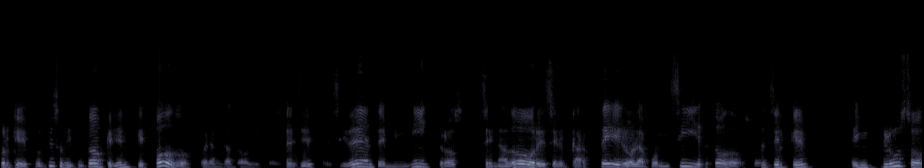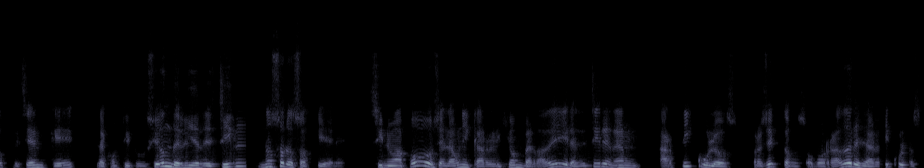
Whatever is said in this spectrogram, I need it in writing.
¿Por qué? Porque esos diputados querían que todos fueran católicos, es decir, el presidente, ministros, senadores, el cartero, la policía, todos. Es decir, que e incluso decían que la constitución debía decir, no solo sostiene, sino apoya la única religión verdadera, es decir, eran artículos, proyectos o borradores de artículos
